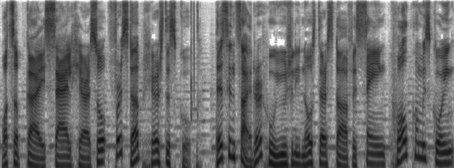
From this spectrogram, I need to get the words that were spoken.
What's up guys, Sal here. So first up, here's the scoop. This insider, who usually knows their stuff, is saying Qualcomm is going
